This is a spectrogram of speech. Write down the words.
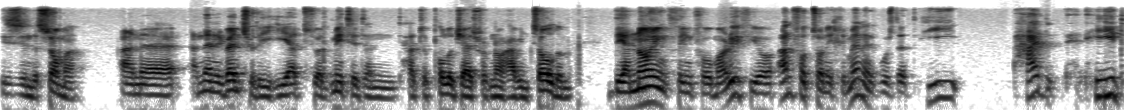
This is in the summer, and uh, and then eventually he had to admit it and had to apologize for not having told them. The annoying thing for Mauricio and for Toni Jiménez was that he had he'd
